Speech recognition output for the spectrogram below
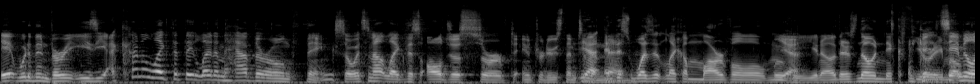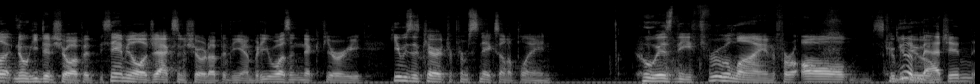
It would have been very easy. I kind of like that they let them have their own thing, so it's not like this all just served to introduce them to yeah, the and this wasn't like a Marvel movie. Yeah. You know, there's no Nick Fury. okay, Samuel, moment. no, he did show up. At, Samuel L. Jackson showed up at the end, but he wasn't Nick Fury. He was his character from Snakes on a Plane, who is the through line for all Scooby Can Doo. you imagine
